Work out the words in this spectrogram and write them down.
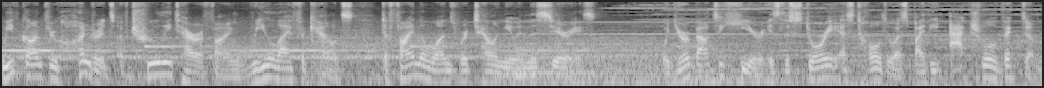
We've gone through hundreds of truly terrifying real life accounts to find the ones we're telling you in this series. What you're about to hear is the story as told to us by the actual victim,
